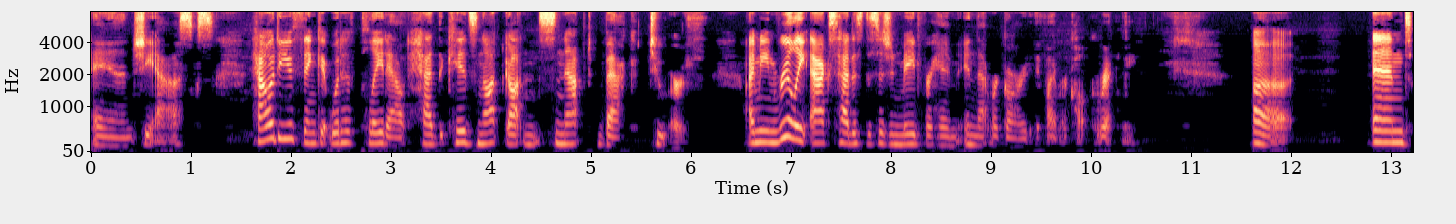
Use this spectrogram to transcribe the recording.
and she asks, "How do you think it would have played out had the kids not gotten snapped back to Earth?" I mean, really, Ax had his decision made for him in that regard, if I recall correctly. Uh, and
